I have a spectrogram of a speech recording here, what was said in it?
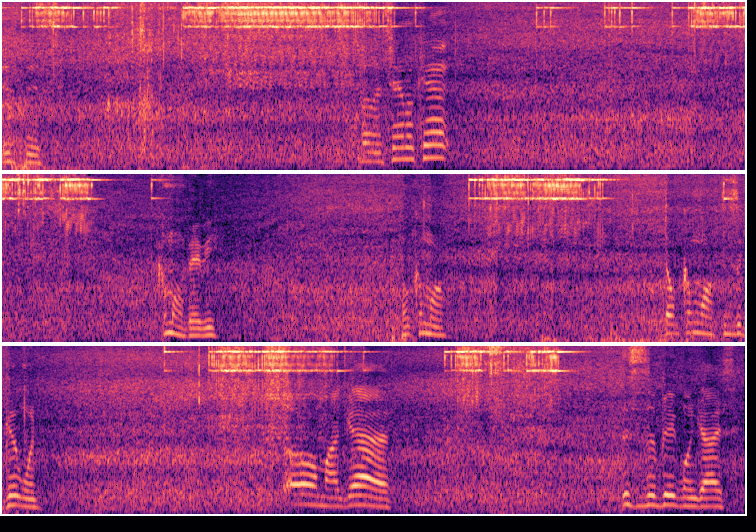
Is this another channel cat? Come on, baby. Don't come off. Don't come off. This is a good one. Oh my god. This is a big one, guys.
